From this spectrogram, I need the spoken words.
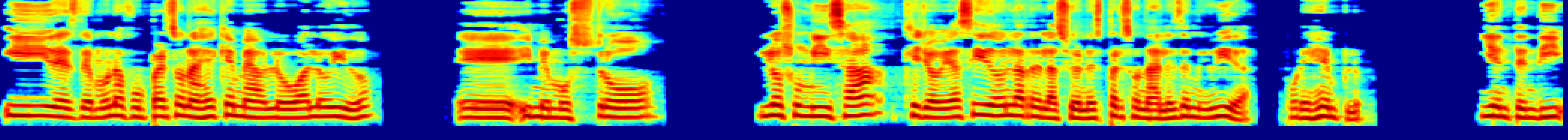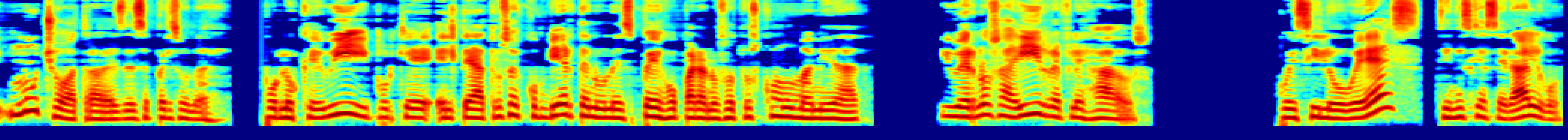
Y Desdémona fue un personaje que me habló al oído eh, y me mostró lo sumisa que yo había sido en las relaciones personales de mi vida, por ejemplo. Y entendí mucho a través de ese personaje, por lo que vi, porque el teatro se convierte en un espejo para nosotros como humanidad y vernos ahí reflejados. Pues si lo ves, tienes que hacer algo.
